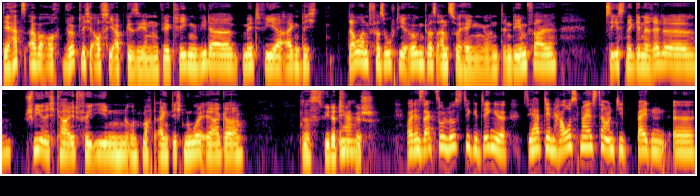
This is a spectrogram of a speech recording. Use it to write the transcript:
Der hat's aber auch wirklich auf sie abgesehen. Und wir kriegen wieder mit, wie er eigentlich dauernd versucht, ihr irgendwas anzuhängen. Und in dem Fall, sie ist eine generelle Schwierigkeit für ihn und macht eigentlich nur Ärger. Das ist wieder typisch. Ja. Aber der sagt so lustige Dinge. Sie hat den Hausmeister und die beiden äh,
